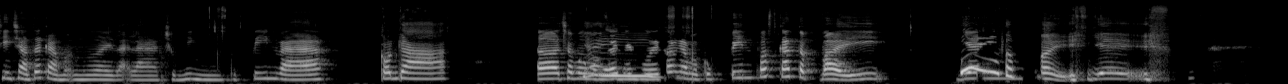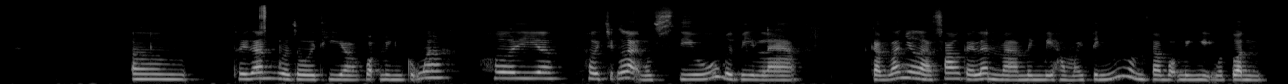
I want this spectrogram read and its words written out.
Xin chào tất cả mọi người, lại là chúng mình Cục Pin và Con gà Ờ, chào mừng mọi người đến với Con gà và Cục Pin podcast tập 7 Yay! tập 7, yeah! Ờ, thời gian vừa rồi thì uh, bọn mình cũng uh, hơi hơi chững lại một xíu bởi vì là cảm giác như là sau cái lần mà mình bị hỏng máy tính và bọn mình nghỉ một tuần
